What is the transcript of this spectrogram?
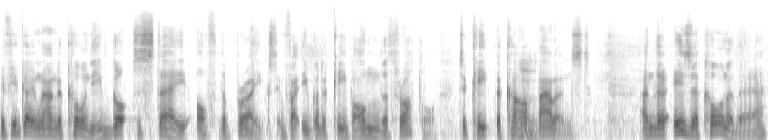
if you're going around a corner, you've got to stay off the brakes. In fact, you've got to keep on the throttle to keep the car hmm. balanced. And there is a corner there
